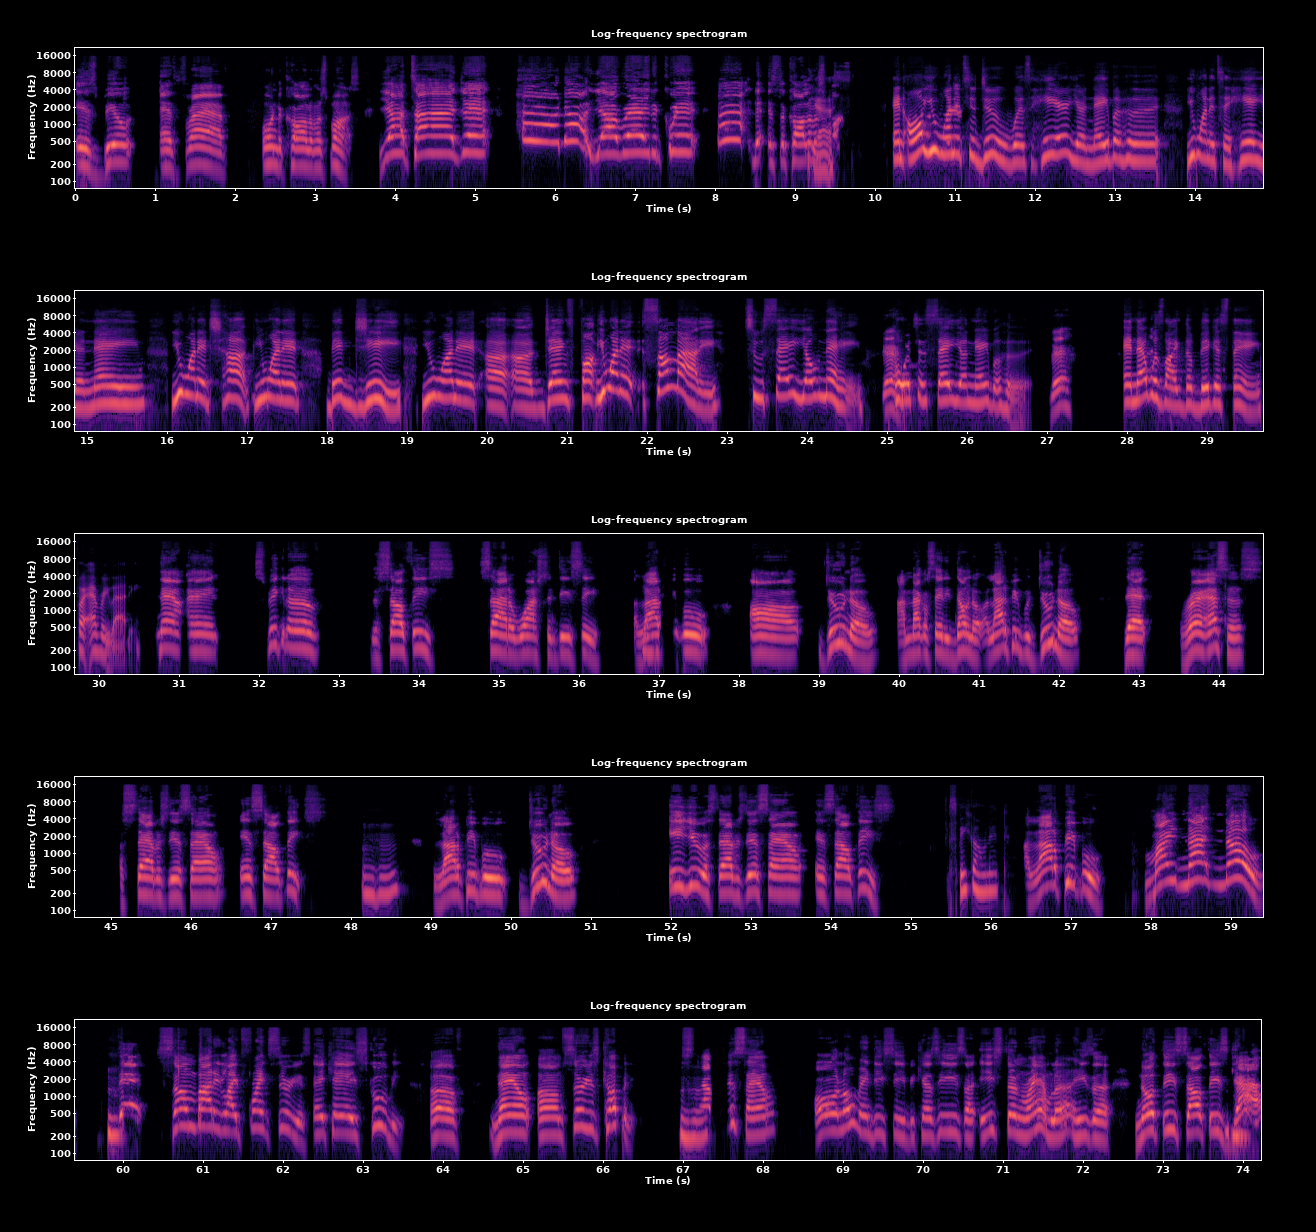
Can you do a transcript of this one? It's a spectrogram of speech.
is built and thrive on the call and response. Y'all tired yet? Hell no. Y'all ready to quit? Ah, it's the call and yes. response. And all you wanted to do was hear your neighborhood. You wanted to hear your name. You wanted Chuck. You wanted Big G. You wanted uh, uh, James Funk. You wanted somebody to say your name yeah. or to say your neighborhood. Yeah. And that was like the biggest thing for everybody. Now, and speaking of the southeast side of Washington D.C. A yeah. lot of people uh, do know. I'm not gonna say they don't know. A lot of people do know that Rare Essence established their sound in Southeast. Mm-hmm. A lot of people do know EU established their sound in Southeast. Speak on it. A lot of people might not know that somebody like Frank Sirius, aka Scooby, of now um Sirius Company, mm-hmm. his sound all over in DC because he's an Eastern Rambler, he's a Northeast Southeast mm-hmm. guy,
